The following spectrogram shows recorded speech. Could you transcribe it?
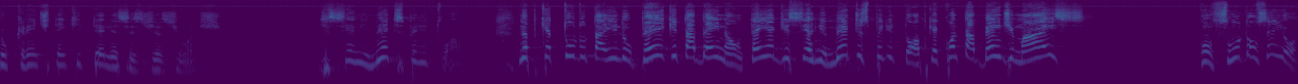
que o crente tem que ter nesses dias de hoje. Discernimento espiritual. Não é porque tudo está indo bem que está bem, não. Tenha discernimento espiritual, porque quando está bem demais, consulta o Senhor.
